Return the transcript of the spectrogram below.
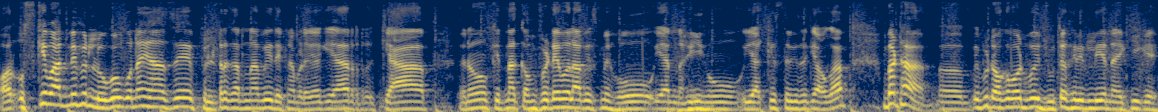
और उसके बाद में फिर लोगों को ना यहाँ से फ़िल्टर करना भी देखना पड़ेगा कि यार क्या यू नो कितना कंफर्टेबल आप इसमें हो या नहीं हो या किस तरीके से क्या होगा बट हाँ इफ़ यू टॉक अबाउट वो जूते खरीद लिए नाइकी के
